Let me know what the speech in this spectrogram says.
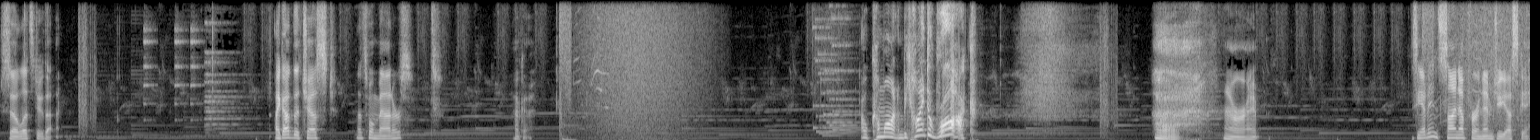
So let's do that. I got the chest. That's what matters. Okay. Oh, come on. I'm behind a rock! Alright. See, I didn't sign up for an MGS game.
